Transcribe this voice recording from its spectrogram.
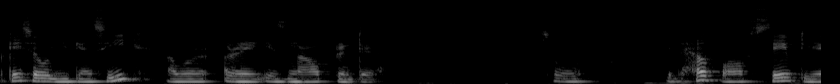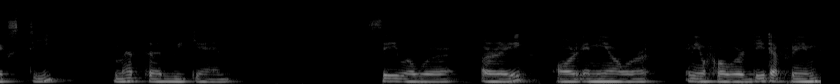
Okay so you can see our array is now printed. So with the help of save txt method we can save our array or any our any of our data frame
